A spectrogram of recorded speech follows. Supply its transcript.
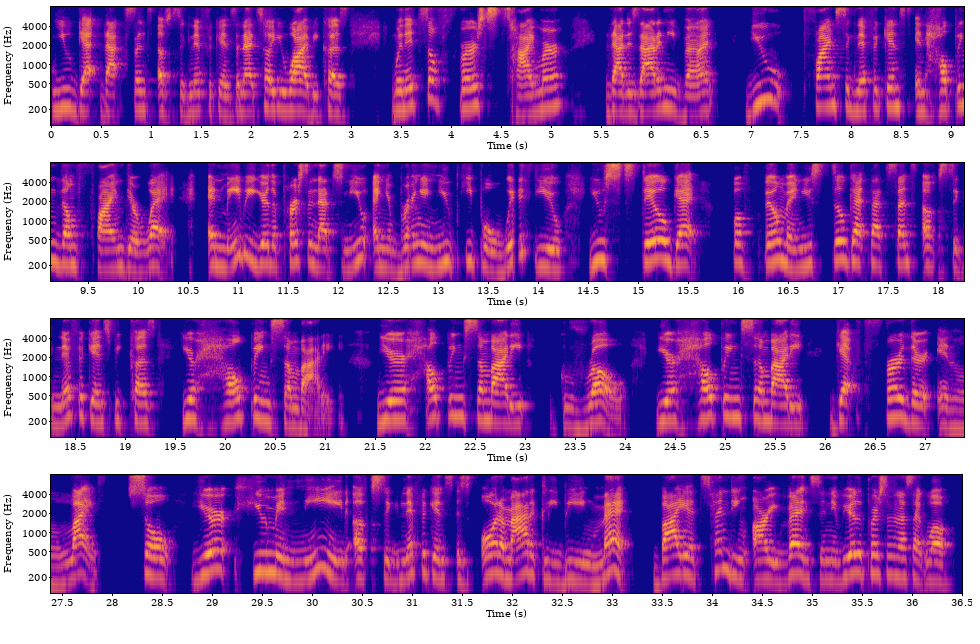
you get that sense of significance. And I tell you why, because when it's a first timer that is at an event, you find significance in helping them find their way. And maybe you're the person that's new and you're bringing new people with you, you still get fulfillment. You still get that sense of significance because you're helping somebody. You're helping somebody grow. You're helping somebody get further in life. So your human need of significance is automatically being met by attending our events. And if you're the person that's like, well,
